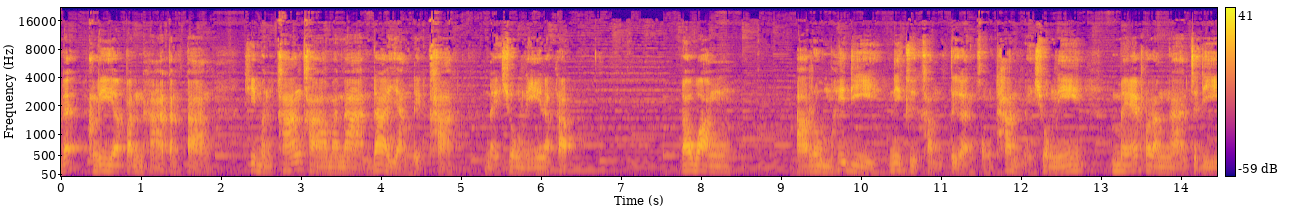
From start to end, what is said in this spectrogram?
และเคลียร์ปัญหาต่างๆ ที่มันค้างคามานานได้อย่างเด็ดขาดในช่วงนี้นะครับ ระวัง อารมณ์ให้ดีนี่คือคำเตือนของท่านในช่วงนี้ แม้พลังงานจะดี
